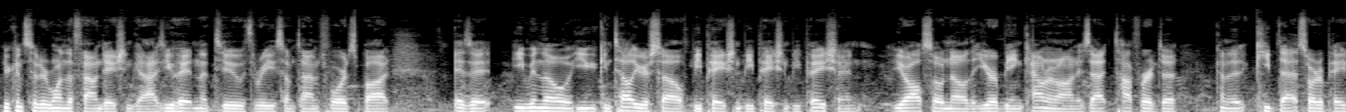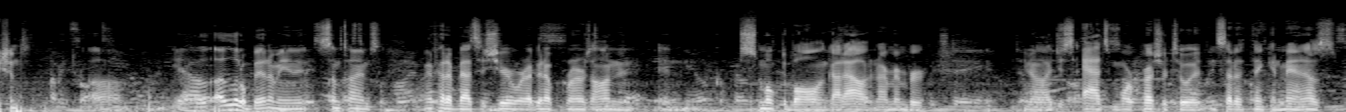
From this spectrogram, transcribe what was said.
you're considered one of the foundation guys. You hit in the two, three, sometimes forward spot. Is it even though you can tell yourself be patient, be patient, be patient? You also know that you're being counted on. Is that tougher to kind of keep that sort of patience? Um, yeah, a, little bit. I mean, sometimes I've had at bats this year where I've been up runners on and, and smoked the ball and got out, and I remember you know, it just adds more pressure to it instead of thinking, man, that was,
